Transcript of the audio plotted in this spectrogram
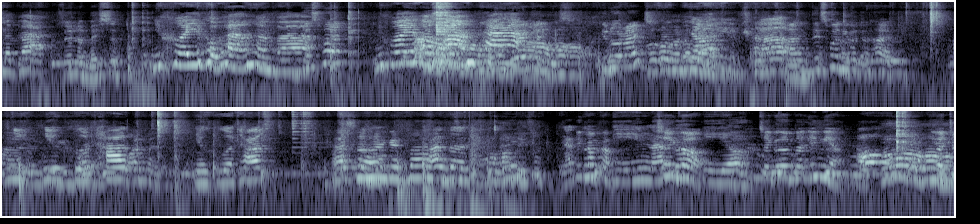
了吧？真的没事。你喝一口看看吧。你喝一口看看。 You know right? 杨雨辰， And this one you got to have. 你你和他，你和他，他的他的拿个笔，拿个笔，这个在里面。哦一个就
